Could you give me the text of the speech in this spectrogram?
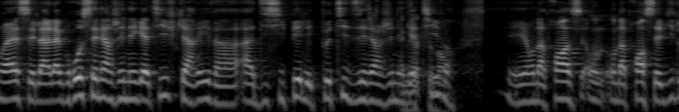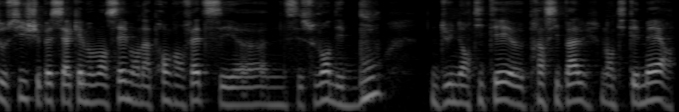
ouais, c'est la, grosse énergie négative qui arrive à, dissiper les petites énergies négatives. Et on apprend, assez, on, apprend assez vite aussi, je sais pas si à quel moment c'est, mais on apprend qu'en fait c'est euh, souvent des bouts d'une entité euh, principale, une entité mère.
